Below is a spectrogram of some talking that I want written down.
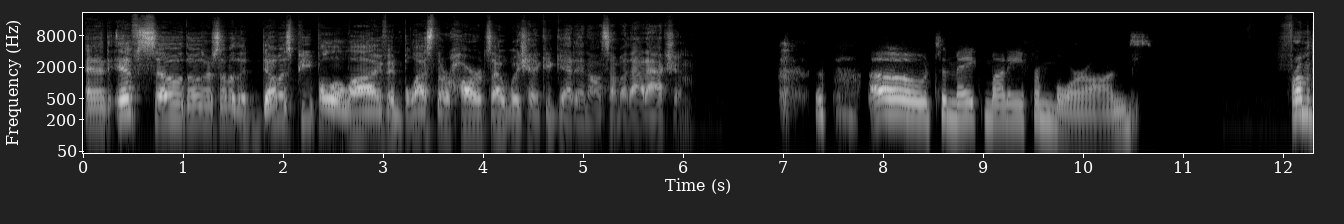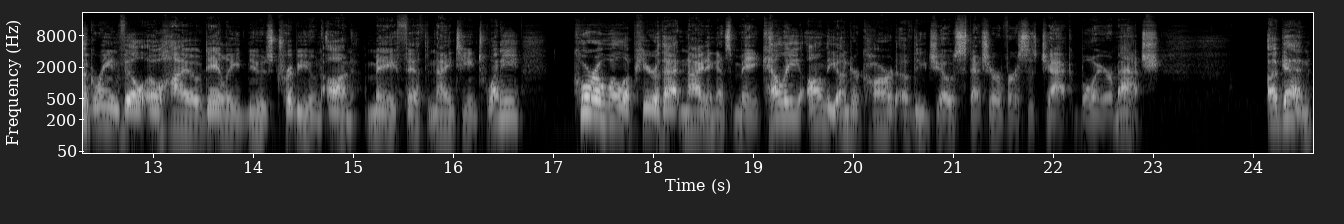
And if so, those are some of the dumbest people alive, and bless their hearts, I wish I could get in on some of that action. oh, to make money from morons. From the Greenville, Ohio Daily News Tribune on May 5th, 1920, Cora will appear that night against Mae Kelly on the undercard of the Joe Stecher versus Jack Boyer match. Again,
